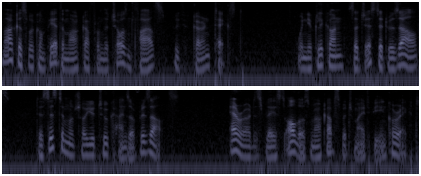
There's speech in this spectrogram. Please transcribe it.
MARKUS will compare the markup from the chosen files with your current text. When you click on Suggested Results, the system will show you two kinds of results. Error displays all those markups which might be incorrect.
